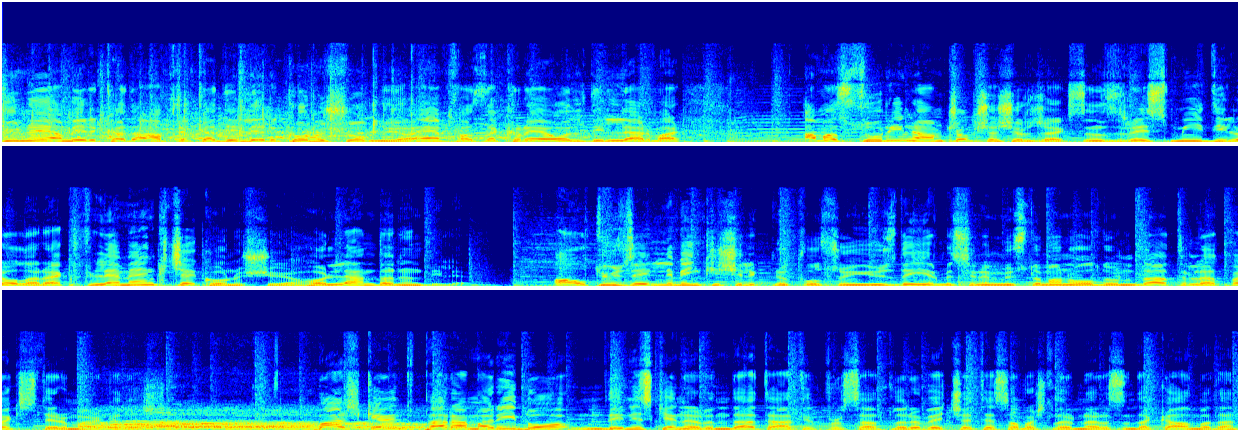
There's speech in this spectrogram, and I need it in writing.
Güney Amerika'da Afrika dilleri konuşulmuyor. En fazla Kreol diller var. Ama Surinam çok şaşıracaksınız. Resmi dil olarak Flemenkçe konuşuyor. Hollanda'nın dili. 650 bin kişilik nüfusun %20'sinin Müslüman olduğunu da hatırlatmak isterim arkadaşlar. Başkent Paramaribo, deniz kenarında tatil fırsatları ve çete savaşlarının arasında kalmadan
